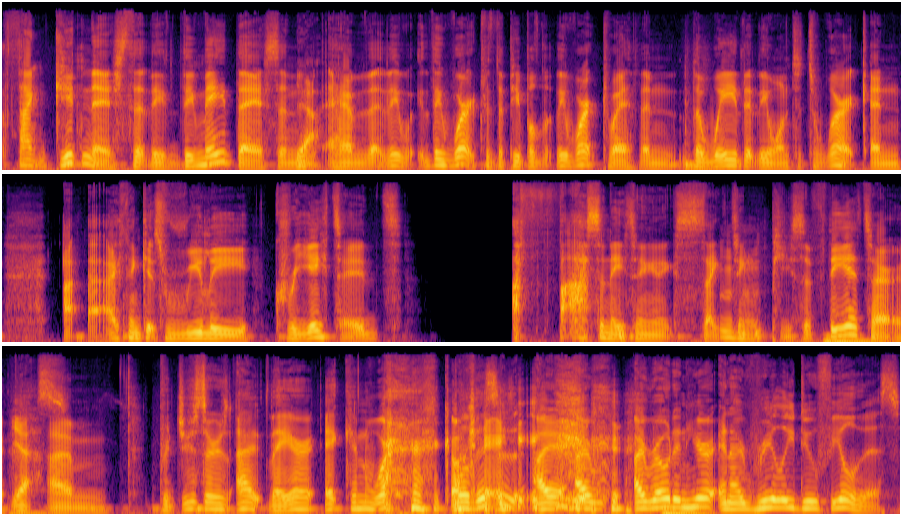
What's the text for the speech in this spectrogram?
thank goodness that they they made this and Yeah. um that they they worked with the people that they worked with and the way that they wanted to work and i, I think it's really created fascinating and exciting piece of theater Mm-hmm. Yes. um producers out there it can work Well, this is okay? I, I I wrote in here, and I really do feel this.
